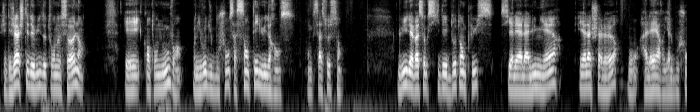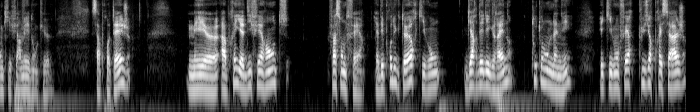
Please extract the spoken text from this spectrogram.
J'ai déjà acheté de l'huile de tournesol et quand on ouvre, au niveau du bouchon, ça sentait l'huile rance. Donc ça se sent. L'huile, elle va s'oxyder d'autant plus si elle est à la lumière et à la chaleur. Bon, à l'air, il y a le bouchon qui est fermé, donc euh, ça protège. Mais euh, après, il y a différentes façons de faire. Il y a des producteurs qui vont garder les graines tout au long de l'année et qui vont faire plusieurs pressages.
